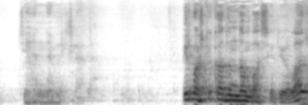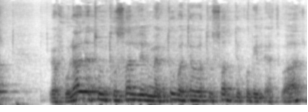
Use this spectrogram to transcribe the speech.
cehennemliklerden. Bir başka kadından bahsediyorlar. Ve fulanetun tusallil mektubete ve tusaddiku bil etvar.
